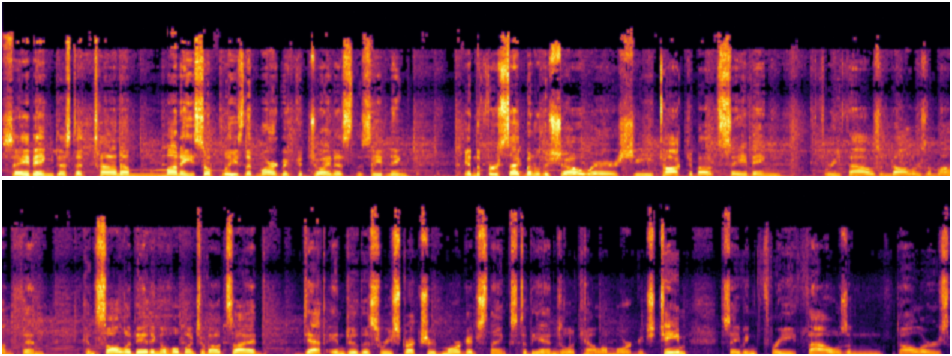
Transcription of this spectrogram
saving just a ton of money. So pleased that Margaret could join us this evening in the first segment of the show where she talked about saving $3,000 a month and consolidating a whole bunch of outside debt into this restructured mortgage thanks to the Angela Calla mortgage team, saving $3,000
